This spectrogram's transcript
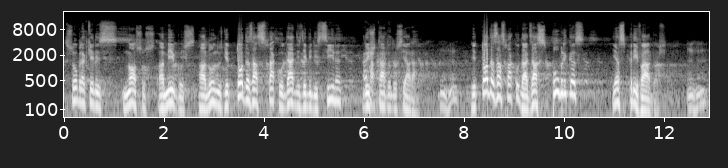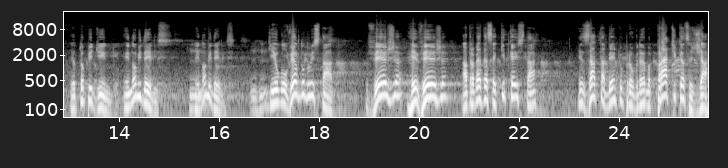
sobre aqueles nossos amigos, alunos de todas as faculdades de medicina do estado do Ceará. Uhum. De todas as faculdades, as públicas e as privadas. Uhum. Eu estou pedindo, em nome deles, uhum. em nome deles, uhum. que o governo do estado veja, reveja, através dessa equipe que aí está, exatamente o programa Práticas Já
